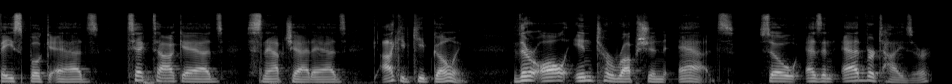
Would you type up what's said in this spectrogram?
Facebook ads, TikTok ads, Snapchat ads. I could keep going. They're all interruption ads. So, as an advertiser,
